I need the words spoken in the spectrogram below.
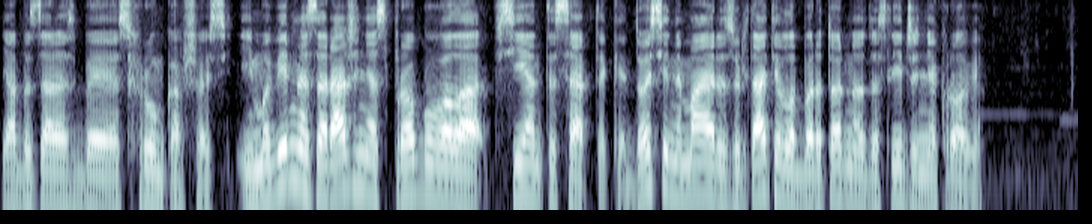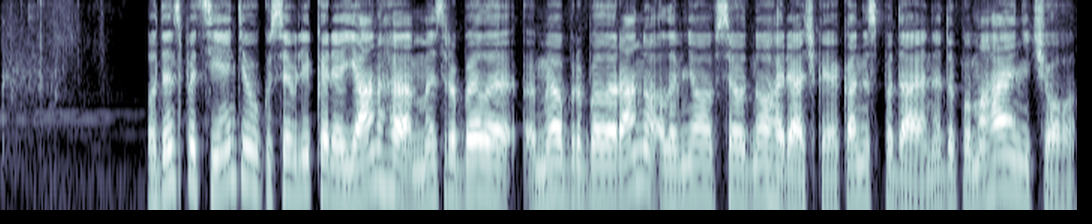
Я би зараз би схрумкав щось. Імовірне зараження спробувала всі антисептики. Досі немає результатів лабораторного дослідження крові. Один з пацієнтів укусив лікаря Янга. Ми зробили, ми обробили рану, але в нього все одно гарячка, яка не спадає, не допомагає нічого.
